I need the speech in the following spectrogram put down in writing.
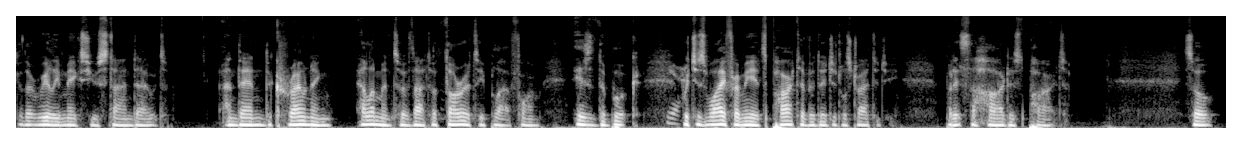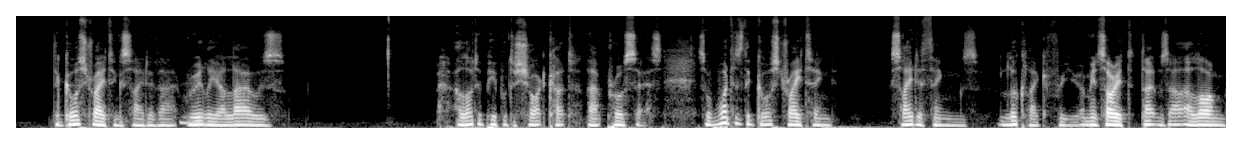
that really makes you stand out. And then the crowning element of that authority platform is the book, yeah. which is why for me it's part of a digital strategy, but it's the hardest part. So the ghostwriting side of that Mm. really allows a lot of people to shortcut that process. So what does the ghostwriting side of things look like for you? I mean, sorry, that was a, a long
